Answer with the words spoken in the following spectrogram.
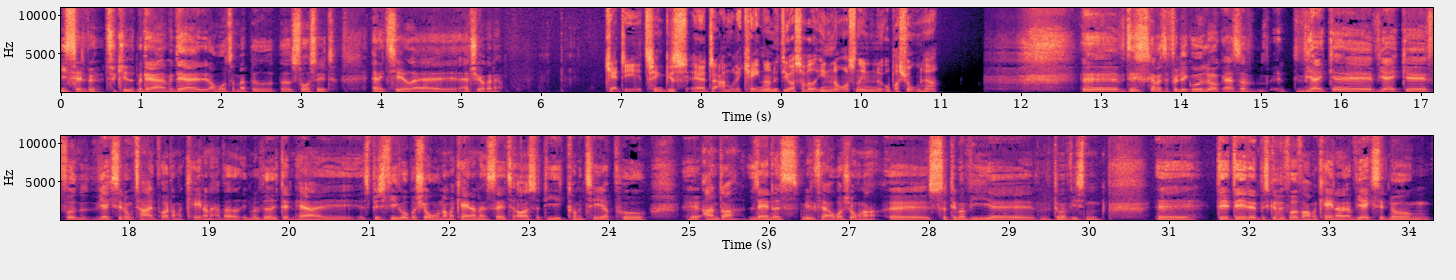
i selve Tyrkiet. Men det er, men det er et område, som er blevet, blevet stort set annekteret af, af tyrkerne. Kan det tænkes, at amerikanerne de også har været inde over sådan en operation her? Øh, det skal man selvfølgelig ikke udelukke. Altså, vi har ikke, øh, vi har ikke øh, fået, vi har ikke set nogen tegn på, at amerikanerne har været involveret i den her øh, specifikke operation. Amerikanerne sagde til os, at de ikke kommenterer på øh, andre landes militære operationer, øh, så det må vi, øh, det må vi sådan, øh, det, det er den besked, vi har fået fra amerikanerne, og vi har ikke set nogen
